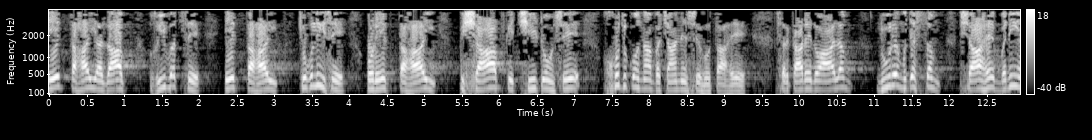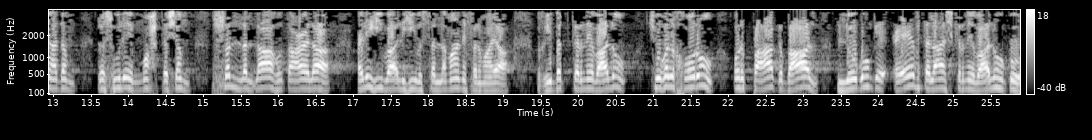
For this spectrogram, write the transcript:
ایک تہائی عذاب غیبت سے، ایک تہائی چغلی سے اور ایک تہائی پیشاب کے چھیٹوں سے خود کو نہ بچانے سے ہوتا ہے۔ سرکار دو عالم نور مجسم شاہ بنی آدم رسول محتشم صلی اللہ تعالی علیہ وآلہ وسلم نے فرمایا، غیبت کرنے والوں، چغل خوروں اور پاک باز لوگوں کے عیب تلاش کرنے والوں کو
